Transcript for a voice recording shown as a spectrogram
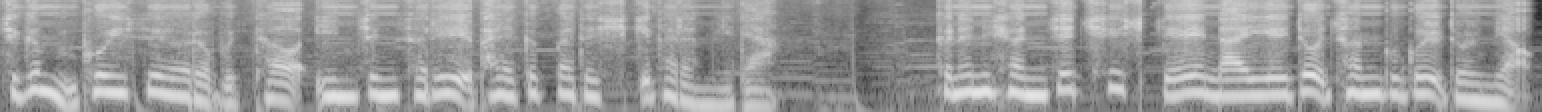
지금 보이스웨어로부터 인증서를 발급받으시기 바랍니다. 그는 현재 70대의 나이에도 전국을 돌며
